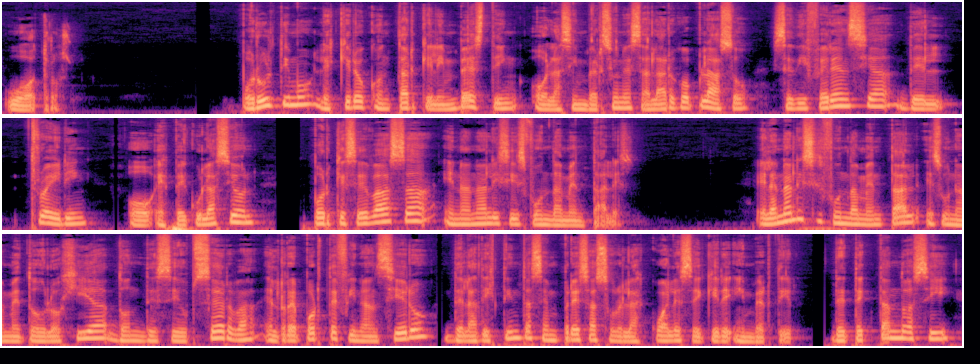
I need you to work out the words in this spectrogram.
u otros. Por último, les quiero contar que el investing o las inversiones a largo plazo se diferencia del trading o especulación porque se basa en análisis fundamentales. El análisis fundamental es una metodología donde se observa el reporte financiero de las distintas empresas sobre las cuales se quiere invertir, detectando así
